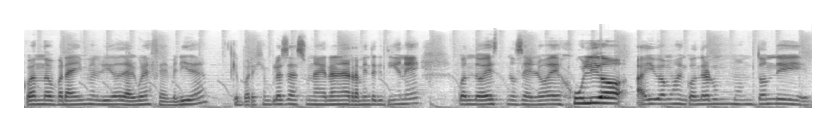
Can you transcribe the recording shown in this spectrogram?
cuando por ahí me olvido de alguna efeméride, que por ejemplo esa es una gran herramienta que tiene. Cuando es, no sé, el 9 de julio, ahí vamos a encontrar un montón de,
